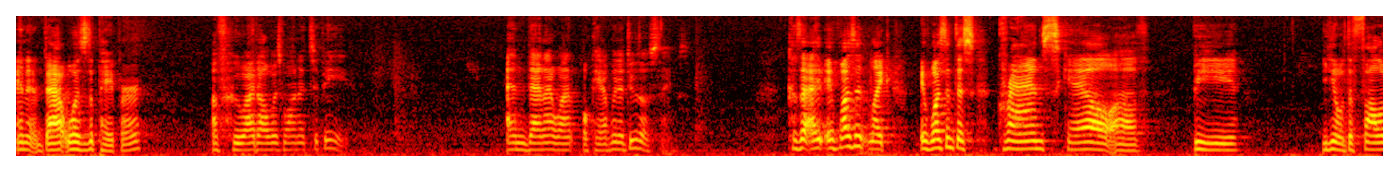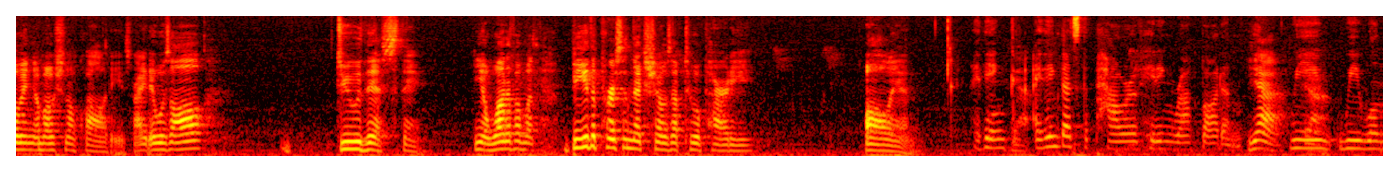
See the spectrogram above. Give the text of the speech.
And it, that was the paper of who I'd always wanted to be. And then I went, okay, I'm going to do those things. Because it wasn't like, it wasn't this grand scale of be, you know, the following emotional qualities, right? It was all do this thing. You know, one of them was be the person that shows up to a party all in. I think I think that's the power of hitting rock bottom. Yeah, We yeah. we will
